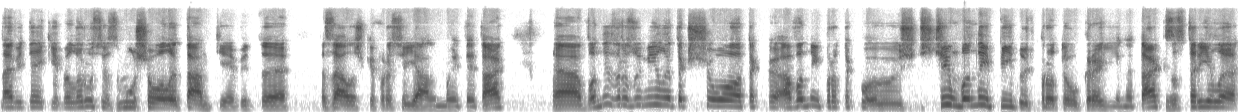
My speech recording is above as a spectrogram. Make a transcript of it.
Навіть деякі білорусів змушували танки від е, залишків росіян мити. Так Е, вони зрозуміли, так що так, а вони проти ко- з чим вони підуть проти України? Так застаріла е,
